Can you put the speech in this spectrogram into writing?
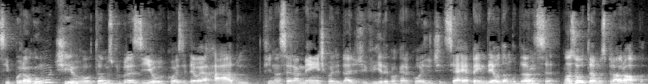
se por algum motivo voltamos para o Brasil, a coisa deu errado financeiramente, qualidade de vida, qualquer coisa, a gente se arrependeu da mudança, nós voltamos para a Europa,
